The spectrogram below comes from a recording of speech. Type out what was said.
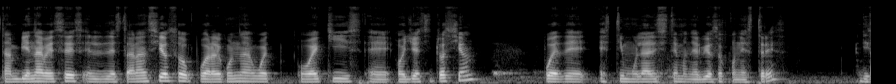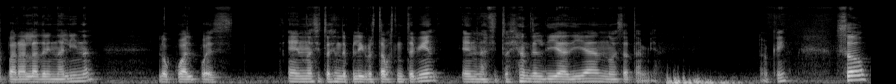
También a veces el estar ansioso por alguna o X eh, o Y situación puede estimular el sistema nervioso con estrés, disparar la adrenalina, lo cual pues en una situación de peligro está bastante bien, en la situación del día a día no está tan bien. ¿Ok? So,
